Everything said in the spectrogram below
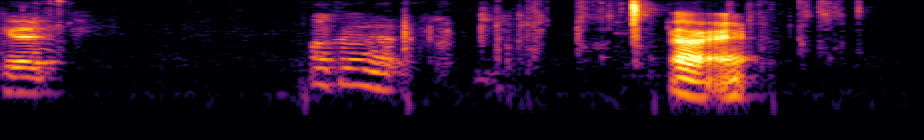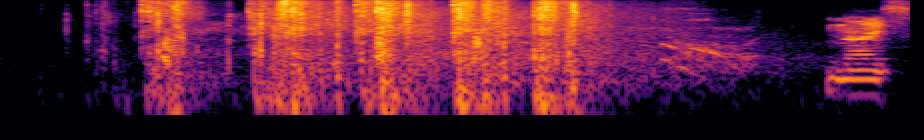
good. I'll go to. All right. Nice.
